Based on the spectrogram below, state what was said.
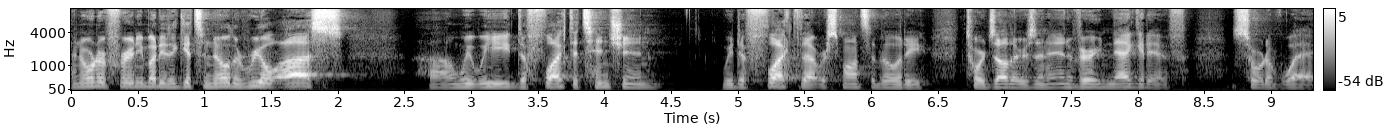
in order for anybody to get to know the real us, uh, we, we deflect attention. We deflect that responsibility towards others in, in a very negative sort of way.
